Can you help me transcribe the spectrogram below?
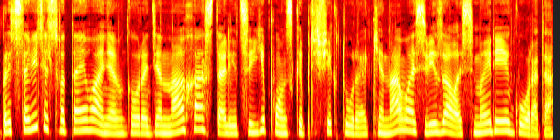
Представительство Тайваня Тайваня в городе Наха, столице японской префектуры Окинава, связалась с мэрией города.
